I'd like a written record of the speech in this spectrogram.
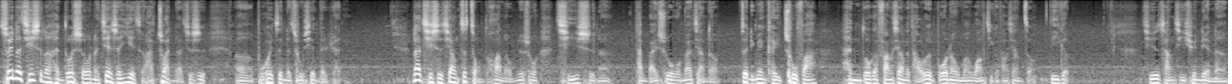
所以呢，其实呢，很多时候呢，健身业者他赚的就是呃不会真的出现的人。那其实像这种的话呢，我们就说，其实呢，坦白说，我们要讲的这里面可以触发很多个方向的讨论。不过呢，我们往几个方向走。第一个，其实长期训练呢，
